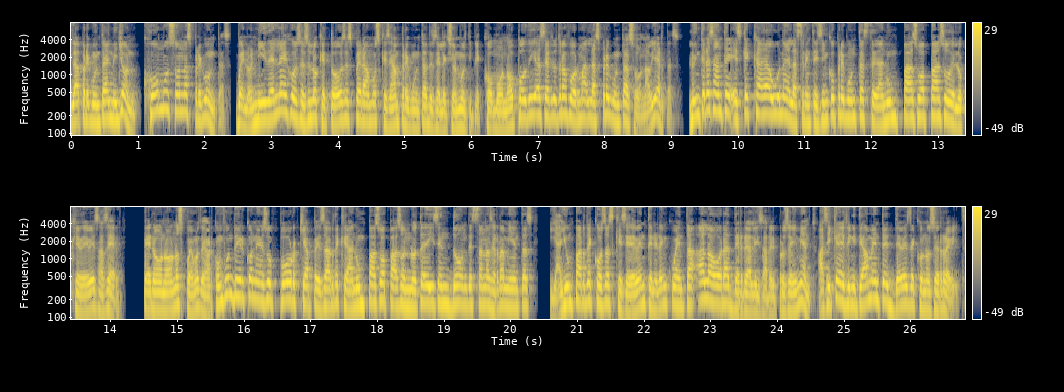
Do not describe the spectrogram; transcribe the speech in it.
la pregunta del millón. ¿Cómo son las preguntas? Bueno, ni de lejos es lo que todos esperamos que sean preguntas de selección múltiple. Como no podía ser de otra forma, las preguntas son abiertas. Lo interesante es que cada una de las 35 preguntas te dan un paso a paso de lo que debes hacer. Pero no nos podemos dejar confundir con eso porque a pesar de que dan un paso a paso no te dicen dónde están las herramientas y hay un par de cosas que se deben tener en cuenta a la hora de realizar el procedimiento. Así que definitivamente debes de conocer Revit.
